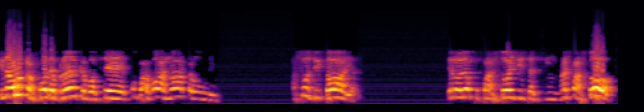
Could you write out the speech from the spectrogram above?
E na outra folha branca você, por favor, anota o, as suas vitórias. Ele olhou para o pastor e disse assim, mas pastor,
